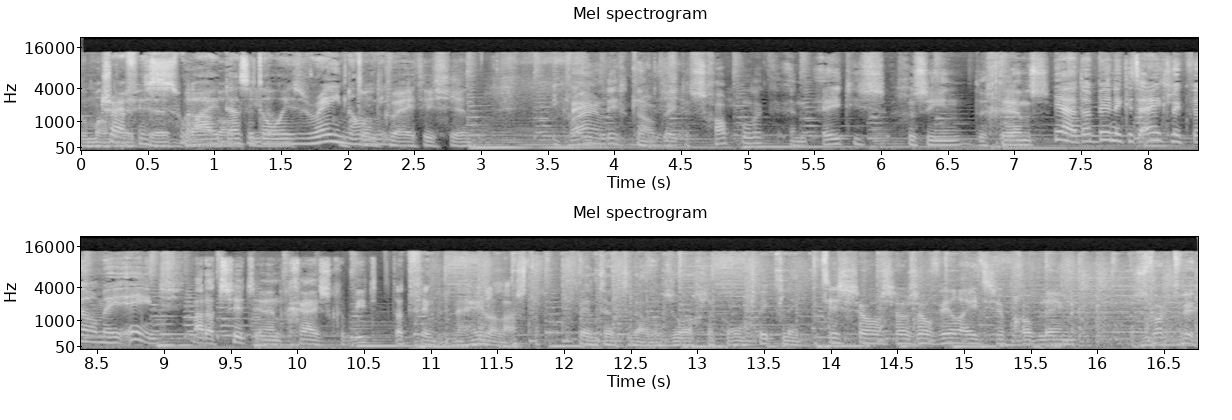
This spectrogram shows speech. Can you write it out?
Eenvoudige man Travis, uit uh, why does it always rain on me? kwijt is. En... Waar ligt nou wetenschappelijk en ethisch gezien de grens? Ja, daar ben ik het eigenlijk wel mee eens. Maar dat zit in een grijs gebied. Dat vind ik een hele lastig. Ik vind het wel een zorgelijke ontwikkeling. Het is zoals zo, zoveel ethische problemen. Zwart-wit.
